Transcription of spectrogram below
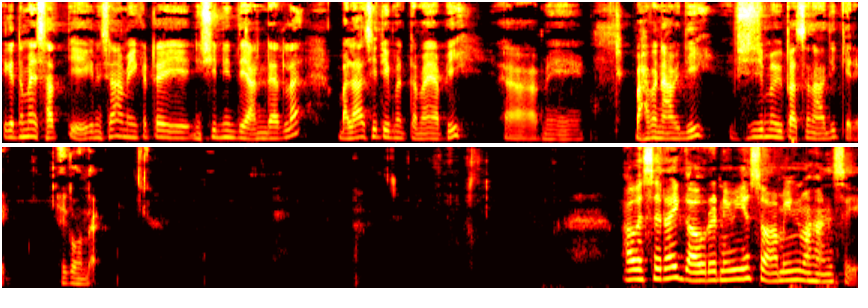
ඒක තමයි සත්‍ය. ඒක නිසා මේකට මේ නිසින්ින්ද යnderලා බලා සිටීම තමයි අපි මේ භාවනාවේදී විශේෂම විපස්සනාදී කරන්නේ. ඒක හොඳයි. අවසරයි ගෞරවනීය ස්වාමින් වහන්සේ.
